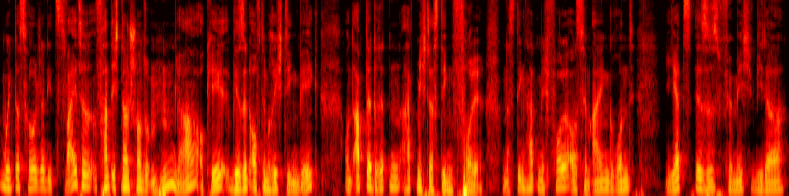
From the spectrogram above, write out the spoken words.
Winter Soldier. Die zweite fand ich dann schon so, mh, ja, okay, wir sind auf dem richtigen Weg. Und ab der dritten hat mich das Ding voll. Und das Ding hat mich voll aus dem einen Grund. Jetzt ist es für mich wieder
